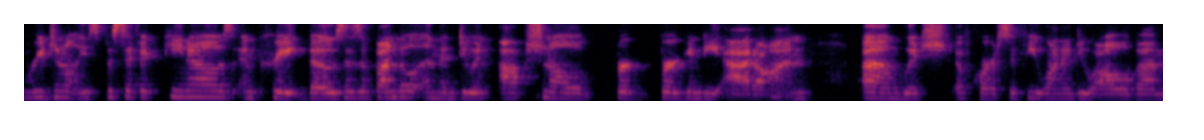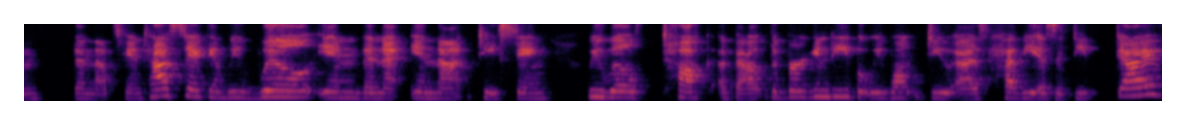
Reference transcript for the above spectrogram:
regionally specific Pinots and create those as a bundle, and then do an optional Bur- Burgundy add-on. Um, which, of course, if you want to do all of them, then that's fantastic. And we will in the net in that tasting we will talk about the burgundy but we won't do as heavy as a deep dive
